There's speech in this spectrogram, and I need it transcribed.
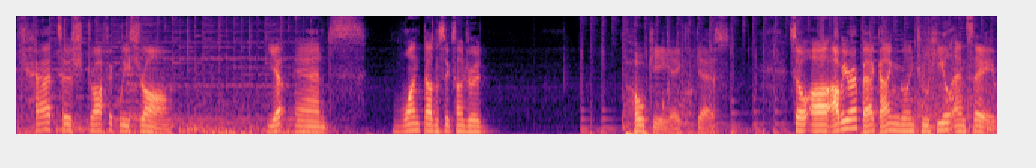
Catastrophically strong. Yep, and 1,600 pokey, I guess. So, uh, I'll be right back. I'm going to heal and save.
